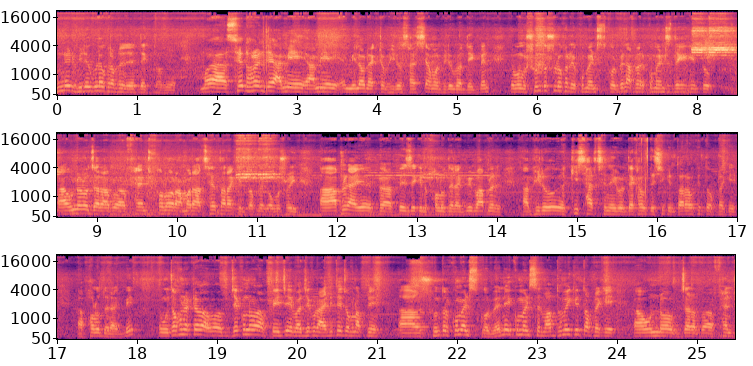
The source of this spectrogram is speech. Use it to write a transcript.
অন্যের ভিডিওগুলো করে আপনাদের দেখতে হবে। সে ধরেন যে আমি আমি মিলন একটা ভিডিও ছাড়ছি, আমার ভিডিওগুলো দেখবেন এবং সুন্দর সুন্দর করে কমেন্টস করবেন। আপনার কমেন্টস দেখে কিন্তু অন্যান্য যারা ফ্যান ফলোয়ার আমার আছে, তারা কিন্তু আপনাকে অবশ্যই আপনার পেজে কিন্তু ফলো দিয়ে রাখবে বা আপনার ভিডিও কী ছাড়ছেন এগুলো দেখার উদ্দেশ্যে কিন্তু তারাও কিন্তু আপনাকে ফলো দিয়ে রাখবে। এবং যখন একটা যে কোনো পেজে বা যে কোনো আইডিতে যখন আপনি সুন্দর কমেন্টস করবেন, এই কমেন্টসের মাধ্যমেই কিন্তু আপনাকে অন্য যারা ফ্যান্স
